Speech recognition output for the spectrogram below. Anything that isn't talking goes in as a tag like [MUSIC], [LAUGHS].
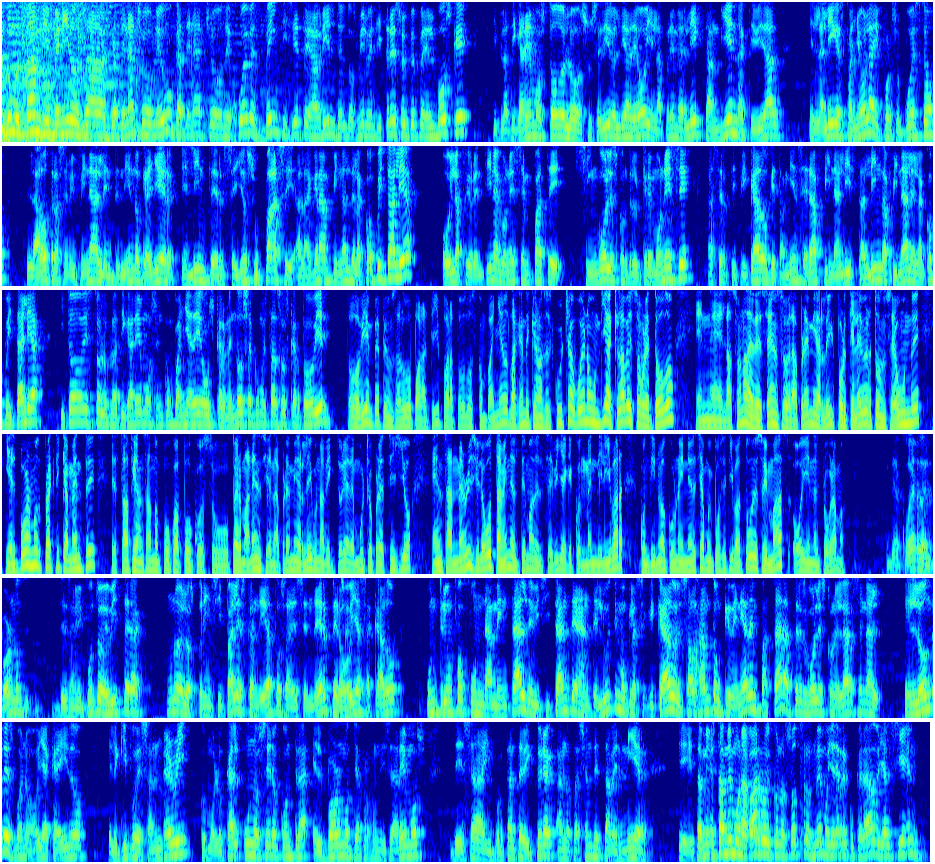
Tal? ¿Cómo están? Bienvenidos a Catenacho W, Catenacho de jueves 27 de abril del 2023. Soy Pepe del Bosque y platicaremos todo lo sucedido el día de hoy en la Premier League, también actividad en la Liga Española y por supuesto la otra semifinal, entendiendo que ayer el Inter selló su pase a la gran final de la Copa Italia. Hoy la Fiorentina con ese empate sin goles contra el Cremonese ha certificado que también será finalista. Linda final en la Copa Italia y todo esto lo platicaremos en compañía de Oscar Mendoza. ¿Cómo estás, Oscar? ¿Todo bien? Todo bien, Pepe, un saludo para ti, para todos los compañeros, la gente que nos escucha. Bueno, un día clave sobre todo en eh, la zona de descenso de la Premier League porque el Everton se hunde y el Bournemouth prácticamente está afianzando poco a poco su permanencia en la Premier League, una victoria de mucho prestigio en St. Mary's y luego también el tema del Sevilla que con Mendilibar continúa con una inercia muy positiva. Todo eso y más hoy en el programa. De acuerdo, el Bournemouth, desde mi punto de vista, era uno de los principales candidatos a descender, pero Sí. hoy ha sacado un triunfo fundamental de visitante ante el último clasificado, el Southampton, que venía de empatar a tres goles con el Arsenal en Londres. Bueno, hoy ha caído el equipo de St. Mary como local 1-0 contra el Bournemouth. Ya profundizaremos de esa importante victoria. Anotación de Tavernier. Eh, también está Memo Navarro hoy con nosotros. Memo ya recuperado, ya al 100.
